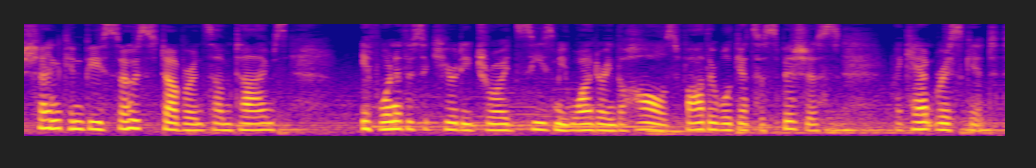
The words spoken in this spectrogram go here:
Shen can be so stubborn sometimes. If one of the security droids sees me wandering the halls, Father will get suspicious. I can't risk it.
